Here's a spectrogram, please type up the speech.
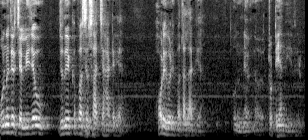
ਉਹਨਾਂ ਚਿਰ ਚੱਲੀ ਜਾਊ, ਜਦੋਂ ਇੱਕ ਪਾਸੇ ਸੱਚ ਹਟ ਗਿਆ ਹੌਲੀ ਹੌਲੀ ਪਤਾ ਲੱਗ ਗਿਆ ਉਹ ਟੁੱਟ ਜਾਂਦੀ ਹੈ ਫਿਰ ਵੀ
